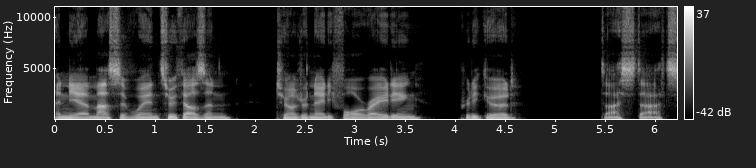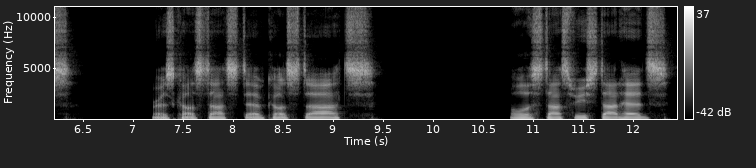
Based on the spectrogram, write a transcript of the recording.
And yeah, massive win. 2,284 rating. Pretty good. Dice stats. Res card stats. Dev card stats. All the stats for you start heads.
